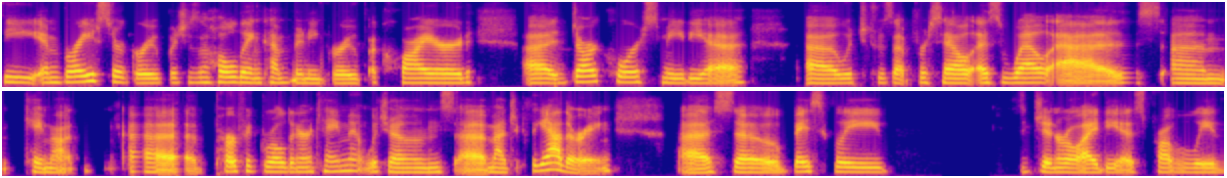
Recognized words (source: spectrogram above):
the Embracer Group, which is a holding company group, acquired uh, Dark Horse Media. Uh, which was up for sale, as well as um, came out uh, Perfect World Entertainment, which owns Magic the Gathering. So basically, the general idea is probably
